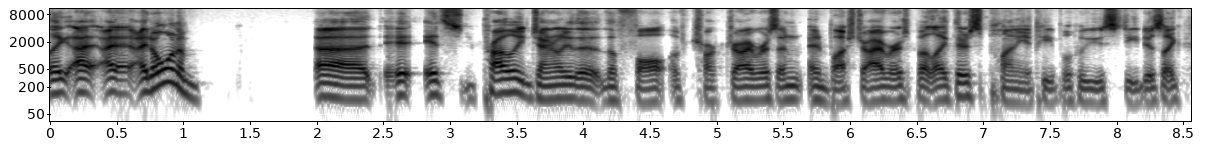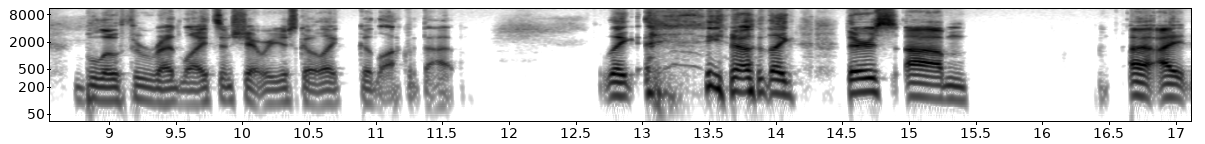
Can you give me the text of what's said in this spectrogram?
like I I, I don't want to uh it, it's probably generally the the fault of truck drivers and, and bus drivers but like there's plenty of people who you see just like blow through red lights and shit where you just go like good luck with that like you know like there's um uh, i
